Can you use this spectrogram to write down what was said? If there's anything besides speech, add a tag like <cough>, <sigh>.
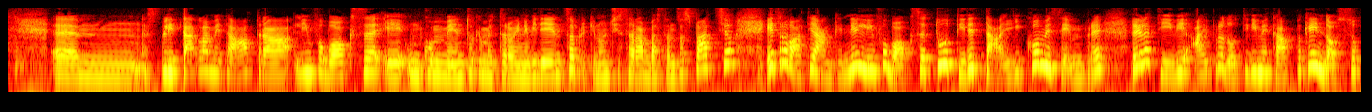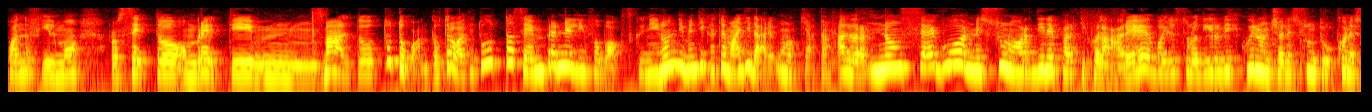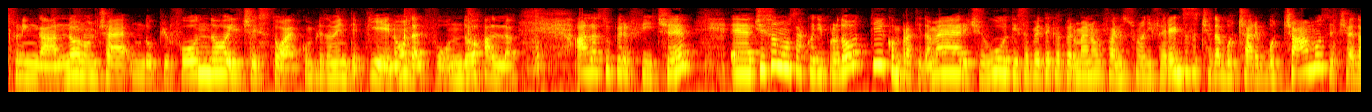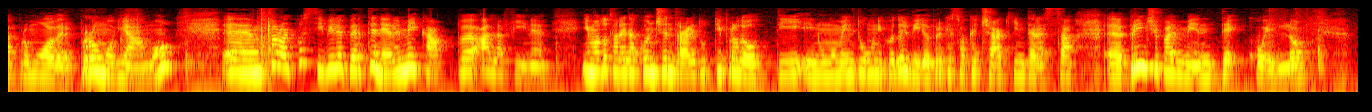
ehm, splittarla a metà tra l'info box e un commento che metterò in evidenza perché non ci sarà abbastanza spazio. E trovate anche nell'info box tutti i dettagli come sempre relativi ai prodotti di make up che indosso quando filmo. Rossetto, ombretti, mh, mm, smalto, tutto quanto. Trovate tutto sempre nell'info box quindi non dimenticate mai di dare un'occhiata. Allora non seguo nessun ordine particolare voglio solo dirvi che qui non c'è nessun trucco nessun inganno non c'è un doppio fondo il cesto è completamente pieno dal fondo <laughs> al, alla superficie. Eh, ci sono un sacco di prodotti comprati da me, ricevuti sapete che per me non fa nessuna differenza se c'è da bocciare bocciamo se c'è da promuovere promuoviamo. Eh, farò il possibile per tenere il make up alla fine in modo tale da concentrare tutti i prodotti in un momento unico del video perché so che c'è a chi interessa eh, principalmente quello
